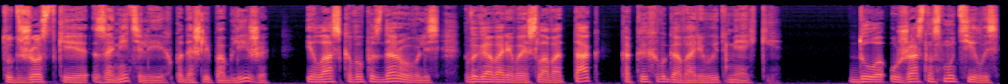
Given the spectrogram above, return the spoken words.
Тут жесткие заметили их, подошли поближе и ласково поздоровались, выговаривая слова так, как их выговаривают мягкие. Дуа ужасно смутилась,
